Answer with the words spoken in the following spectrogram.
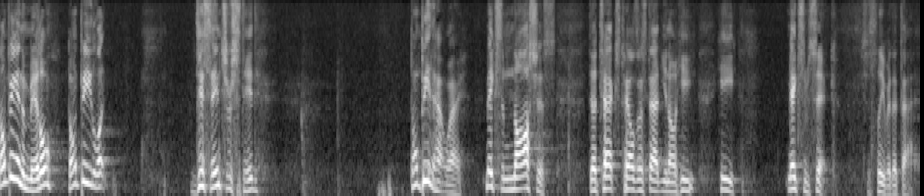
Don't be in the middle. Don't be like disinterested. Don't be that way. Makes him nauseous. The text tells us that, you know, he, he makes him sick. Just leave it at that.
